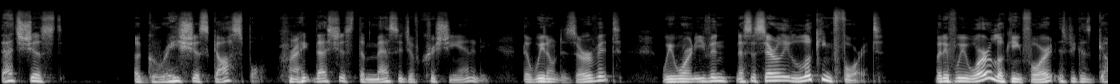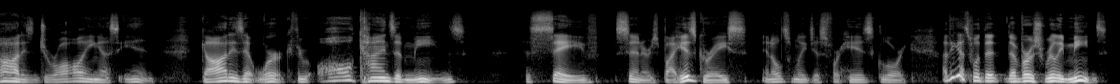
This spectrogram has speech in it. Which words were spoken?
that's just a gracious gospel, right? That's just the message of Christianity that we don't deserve it. We weren't even necessarily looking for it. But if we were looking for it, it's because God is drawing us in. God is at work through all kinds of means to save sinners by his grace and ultimately just for his glory. I think that's what the, the verse really means.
